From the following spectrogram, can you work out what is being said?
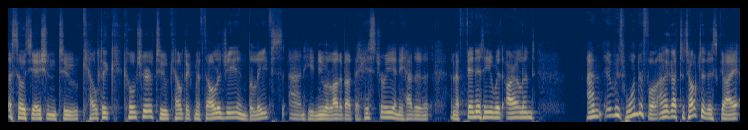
association to Celtic culture, to Celtic mythology and beliefs, and he knew a lot about the history and he had a, an affinity with Ireland. And it was wonderful. And I got to talk to this guy.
